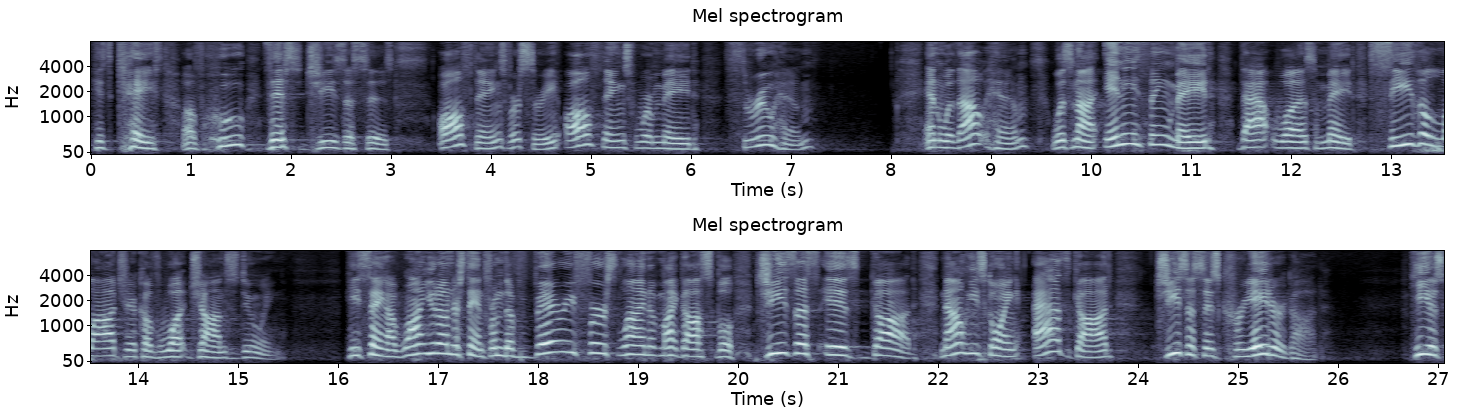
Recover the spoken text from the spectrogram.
his case of who this Jesus is. All things, verse 3, all things were made through him, and without him was not anything made that was made. See the logic of what John's doing. He's saying, I want you to understand from the very first line of my gospel, Jesus is God. Now he's going, as God, Jesus is creator God. He is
